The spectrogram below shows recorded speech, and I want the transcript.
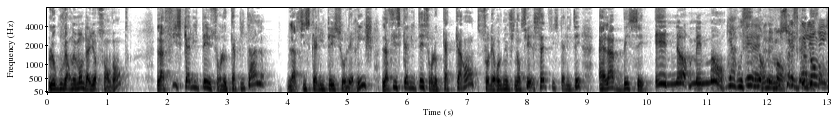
le gouvernement d'ailleurs s'en vante, la fiscalité sur le capital, la fiscalité sur les riches, la fiscalité sur le CAC 40, sur les revenus financiers, cette fiscalité, elle a baissé énormément. Bien, Roussel. énormément. Est-ce que Et les donc- riches,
